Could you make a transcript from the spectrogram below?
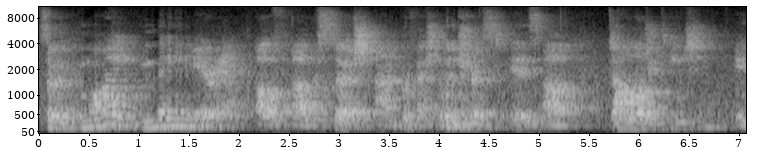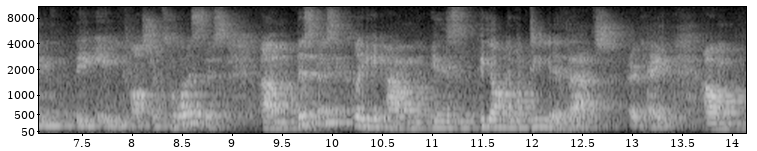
So my main area of uh, research and professional interest is uh, dialogic teaching in the EAP classroom. So what is this? Um, this basically um, is the idea that, okay, um,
